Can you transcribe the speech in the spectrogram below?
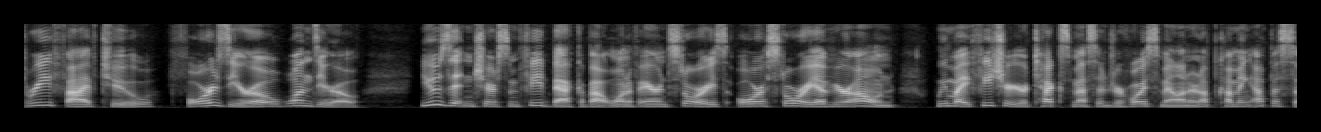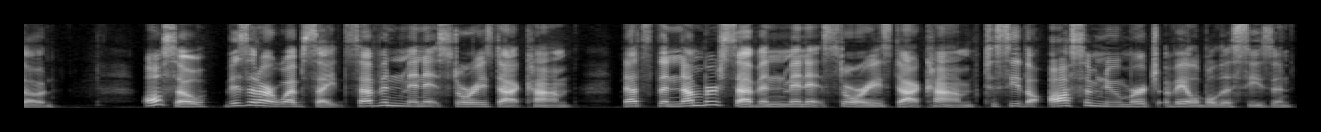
352 4010. Use it and share some feedback about one of Aaron's stories or a story of your own. We might feature your text message or voicemail in an upcoming episode. Also, visit our website, 7minutestories.com. That's the number 7minutestories.com to see the awesome new merch available this season.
